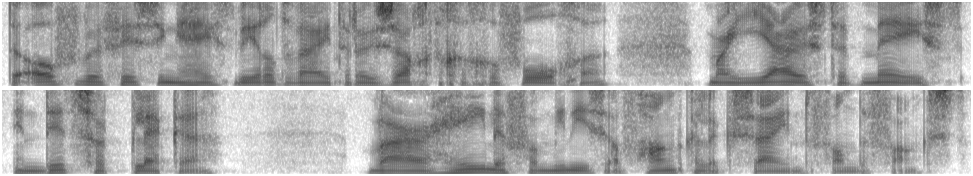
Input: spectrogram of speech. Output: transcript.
De overbevissing heeft wereldwijd reusachtige gevolgen, maar juist het meest in dit soort plekken, waar hele families afhankelijk zijn van de vangst.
